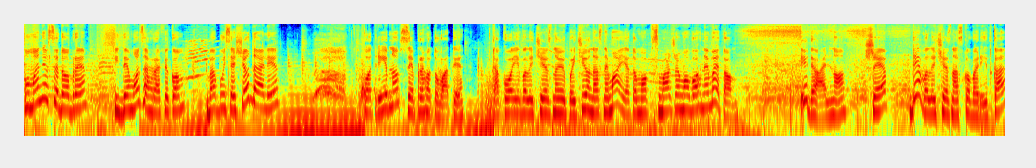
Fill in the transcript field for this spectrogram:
У мене все добре. Йдемо за графіком. Бабуся, що далі? Потрібно все приготувати. Такої величезної печі у нас немає, тому обсмажуємо вогнеметом. Ідеально. Шеф, де величезна сковорідка?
